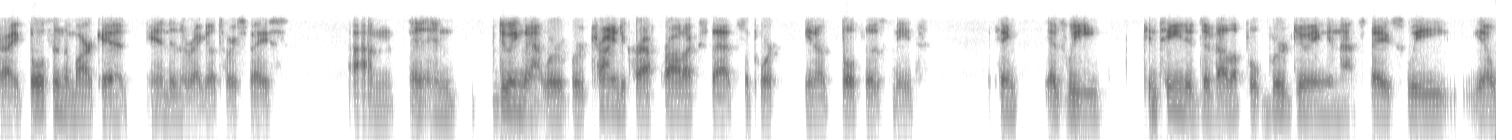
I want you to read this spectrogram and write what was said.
right? Both in the market and in the regulatory space. Um, and, and, doing that, we're we're trying to craft products that support, you know, both those needs. I think as we continue to develop what we're doing in that space, we, you know,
